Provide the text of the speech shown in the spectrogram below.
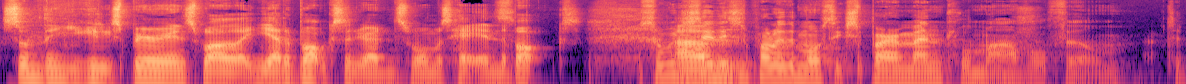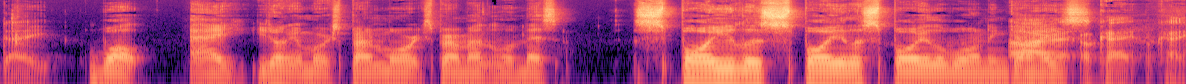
something you could experience while like, you had a box in your head and someone was hitting the box. So would you say Um, this is probably the most experimental Marvel film to date? Well, hey, you don't get more exper- more experimental than this. Spoilers, spoiler, spoiler warning, All right, guys. okay, okay,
